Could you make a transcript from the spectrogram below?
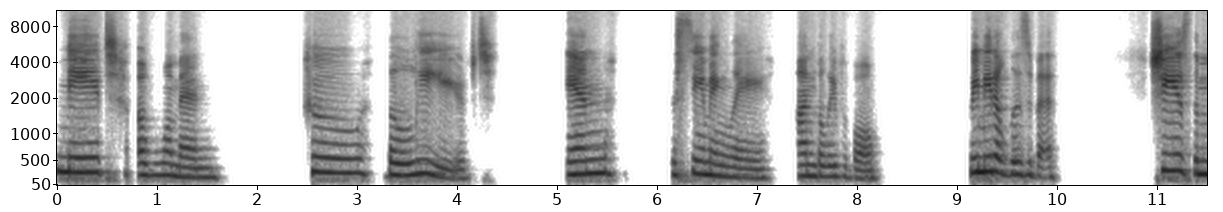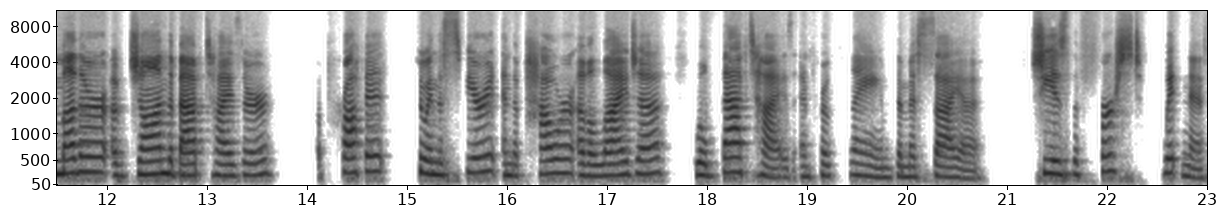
meet a woman who believed in the seemingly unbelievable we meet Elizabeth. She is the mother of John the Baptizer, a prophet who, in the spirit and the power of Elijah, will baptize and proclaim the Messiah. She is the first witness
